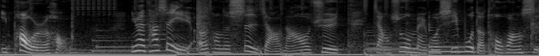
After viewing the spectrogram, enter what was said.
一炮而红，因为它是以儿童的视角，然后去讲述美国西部的拓荒史，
